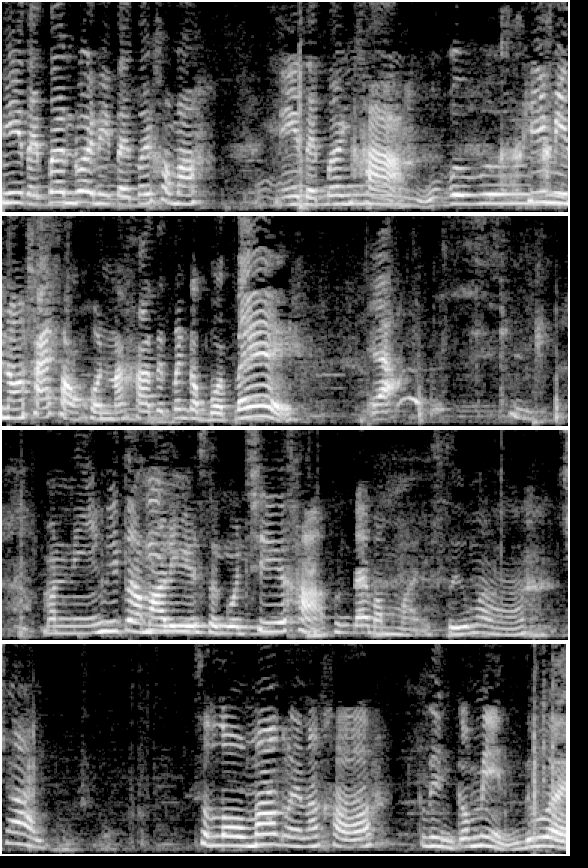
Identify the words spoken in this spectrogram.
นี่ไตเติ้ลด้วยนี่ไตเติ้ลเข้ามา นี่ไตเติ้ลค่ะ พี่มีน้องชายสองคนนะคะไตเติ้ลกับโปเต้วันนี้พี่จะมารีวิวสกุชชี่ค่ะเพิ่งได้มาใหม่ซื้อมา ใช่สโลว์มากเลยนะคะ กลิ่นก็เหม็นด้วย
